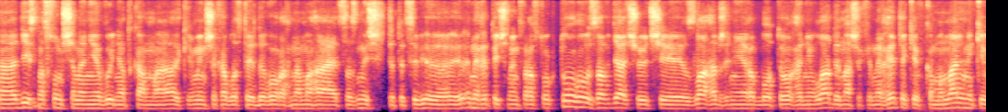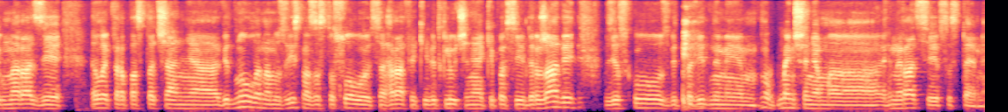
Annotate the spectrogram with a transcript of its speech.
Е, Дійсно, Сумщина не є винятком, е, крім інших областей, де ворог намагається знищити е, енергетичну інфраструктуру, завдячуючи злагодженій роботи органів влади, наших енергетиків, комунальників. Наразі електропостачання відновлено. Ну, звісно, застосовуються графіки відключення, як і по всій державі, в зв'язку з відповідними ну, зменшенням генерації в системі.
